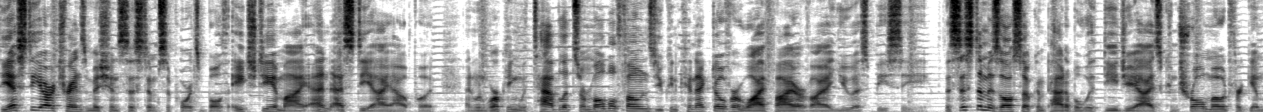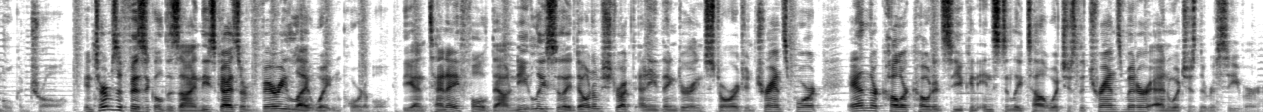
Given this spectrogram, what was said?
The SDR transmission system supports both HDMI and SDI output, and when working with tablets or mobile phones, you can connect over Wi-Fi or via USB-C. The system is also compatible with DJI's control mode for gimbal control. In terms of physical design, these guys are very lightweight and portable. The antennae fold down neatly so they don't obstruct anything during storage and transport, and they're color-coded so you can instantly tell which is the transmitter and which is the receiver.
